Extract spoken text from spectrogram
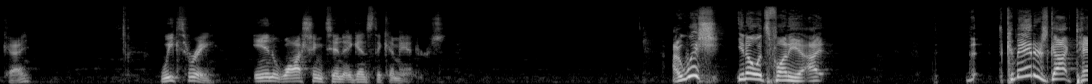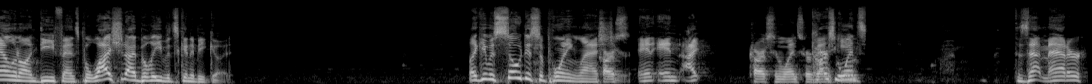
Okay. Week three in Washington against the Commanders. I wish, you know, what's funny. I, the, the Commanders got talent on defense, but why should I believe it's going to be good? Like it was so disappointing last Carson, year, and and I Carson Wentz Carson game? Wentz. Does that matter?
